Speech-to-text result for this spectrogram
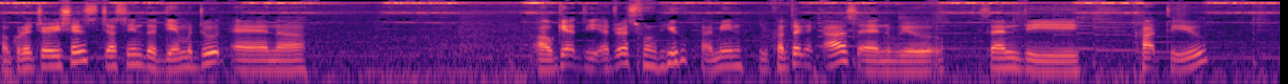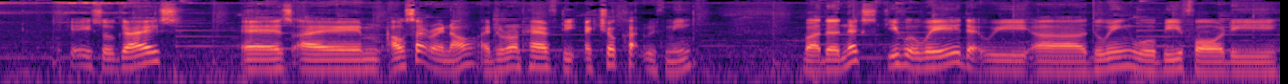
congratulations Justin the gamer dude and uh, I'll get the address from you. I mean you contact us and we'll send the card to you. Okay so guys as I'm outside right now I do not have the actual card with me but the next giveaway that we are doing will be for the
